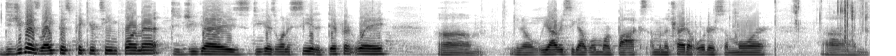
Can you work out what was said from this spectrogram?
did you guys like this pick your team format? Did you guys do you guys want to see it a different way? Um, you know, we obviously got one more box. I'm going to try to order some more. Um,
